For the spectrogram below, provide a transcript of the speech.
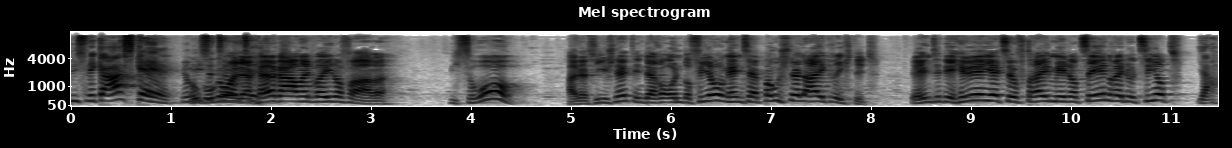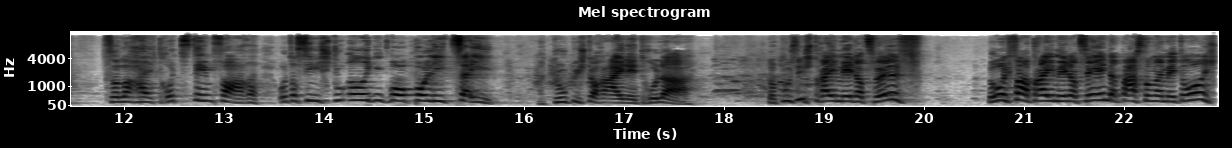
Bisschen Gas geben. Wir Oh, guck mal, der kann gar nicht weiterfahren. Wieso? Ah, das siehst nicht, in der Unterführung haben sie eine Baustelle eingerichtet. Da haben sie die Höhe jetzt auf 3,10 Meter reduziert. Ja, soll er halt trotzdem fahren? Oder siehst du irgendwo Polizei? Du bist doch eine Trulla. Der Bus ist 3,12 Meter. Durchfahrt 3,10 Meter, da passt er nicht mehr durch.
